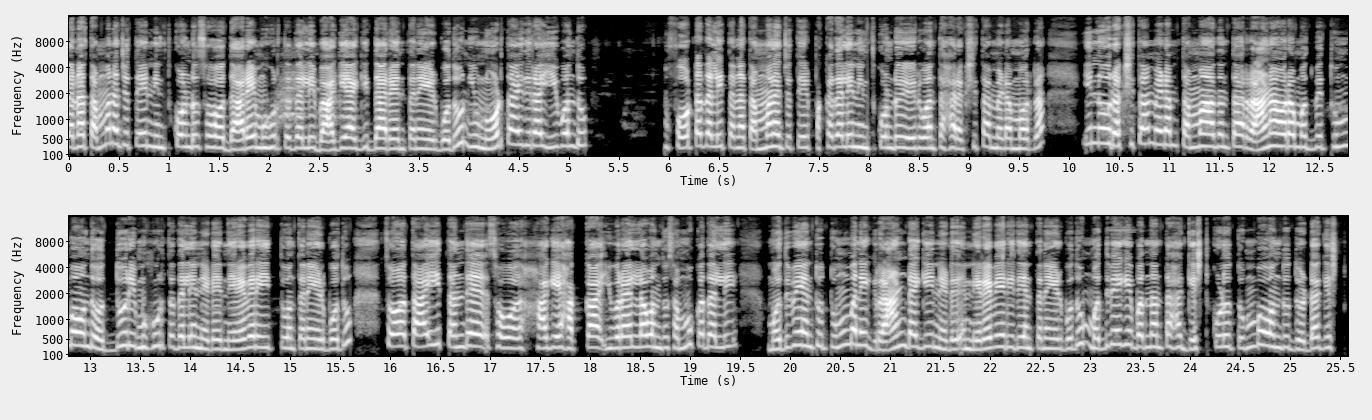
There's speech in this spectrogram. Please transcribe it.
ತನ್ನ ತಮ್ಮನ ಜೊತೆ ನಿಂತ್ಕೊಂಡು ಸಹ ಧಾರೆ ಮುಹೂರ್ತದಲ್ಲಿ ಭಾಗಿಯಾಗಿದ್ದಾರೆ ಅಂತಲೇ ಹೇಳ್ಬೋದು. ನೀವು ನೋಡ್ತಾ ಇದ್ದೀರಾ ಈ ಒಂದು ಫೋಟೋದಲ್ಲಿ ತನ್ನ ತಮ್ಮನ ಜೊತೆ ಪಕ್ಕದಲ್ಲೇ ನಿಂತ್ಕೊಂಡು ಇರುವಂತಹ ರಕ್ಷಿತಾ ಮೇಡಮ್ ಅವ್ರನ್ನ, ಇನ್ನು ರಕ್ಷಿತಾ ಮೇಡಮ್ ತಮ್ಮ ಆದಂಥ ರಾಣ ಅವರ ಮದುವೆ ತುಂಬ ಒಂದು ಅದ್ದೂರಿ ಮುಹೂರ್ತದಲ್ಲಿ ನೆಡೆ, ನೆರವೇರಿಯಿತ್ತು ಅಂತಲೇ ಹೇಳ್ಬೋದು. ಸೊ, ತಾಯಿ, ತಂದೆ, ಸೊ, ಹಾಗೆ ಅಕ್ಕ ಇವರೆಲ್ಲ ಒಂದು ಸಮ್ಮುಖದಲ್ಲಿ ಮದುವೆ ಅಂತೂ ತುಂಬನೇ ಗ್ರ್ಯಾಂಡಾಗಿ ನೆಡೆ, ನೆರವೇರಿದೆ ಅಂತಲೇ ಹೇಳ್ಬೋದು. ಮದುವೆಗೆ ಬಂದಂತಹ ಗೆಸ್ಟ್ಗಳು ತುಂಬ ಒಂದು ದೊಡ್ಡ ಗೆಸ್ಟ್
